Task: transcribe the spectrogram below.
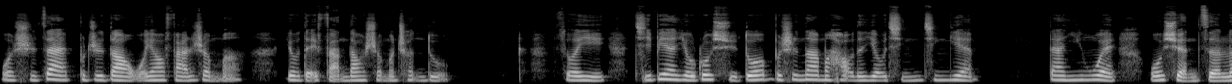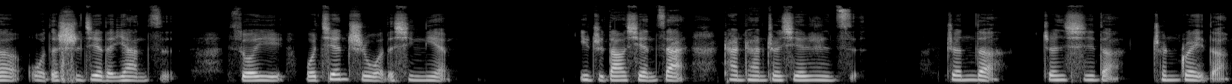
我实在不知道我要防什么，又得防到什么程度。所以，即便有过许多不是那么好的友情经验，但因为我选择了我的世界的样子，所以我坚持我的信念，一直到现在。看看这些日子，真的、珍惜的、珍贵的。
